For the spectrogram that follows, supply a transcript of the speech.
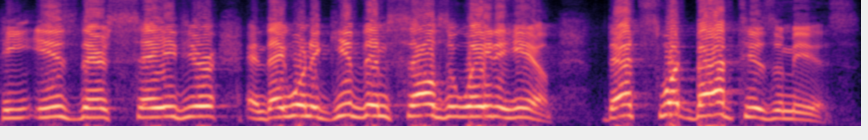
He is their Savior, and they want to give themselves away to Him. That's what baptism is.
